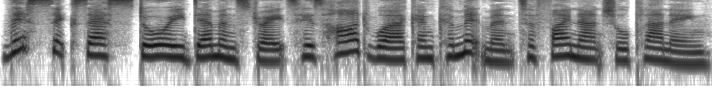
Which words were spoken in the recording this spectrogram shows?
This success story demonstrates his hard work and commitment to financial planning.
